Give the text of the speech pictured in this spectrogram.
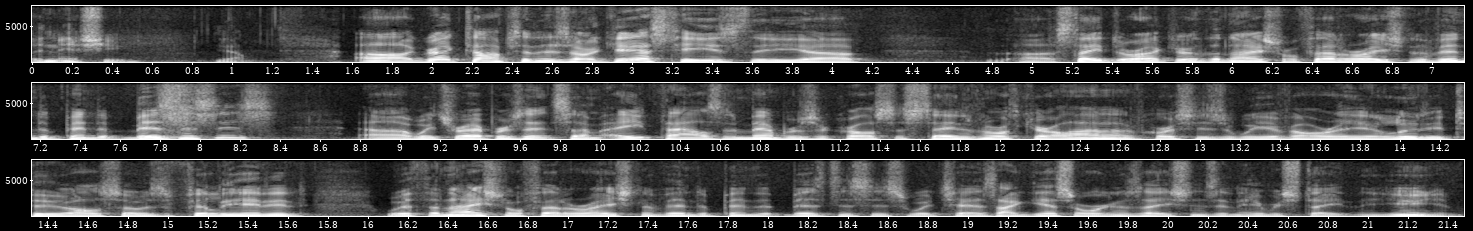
an issue. Yeah. Uh, Greg Thompson is our guest. He's the uh, uh, state director of the National Federation of Independent Businesses, uh, which represents some 8,000 members across the state of North Carolina. And of course, as we have already alluded to, also is affiliated with the National Federation of Independent Businesses, which has, I guess, organizations in every state in the union.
